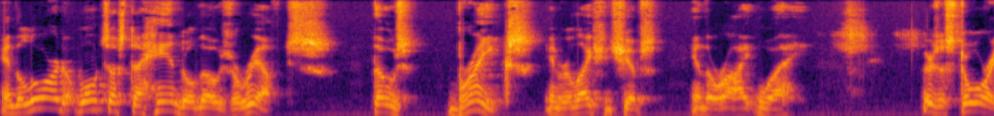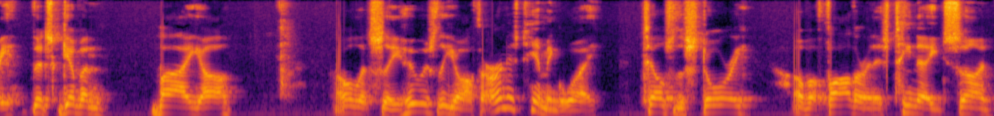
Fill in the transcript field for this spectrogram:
And the Lord wants us to handle those rifts, those breaks in relationships in the right way. There's a story that's given by, uh, oh, let's see, who is the author? Ernest Hemingway tells the story of a father and his teenage son.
